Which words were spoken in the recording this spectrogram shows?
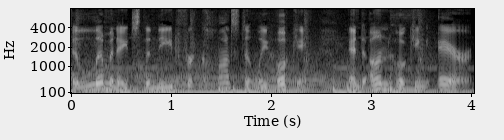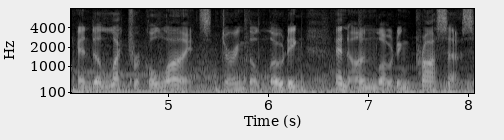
eliminates the need for constantly hooking and unhooking air and electrical lines during the loading and unloading process,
